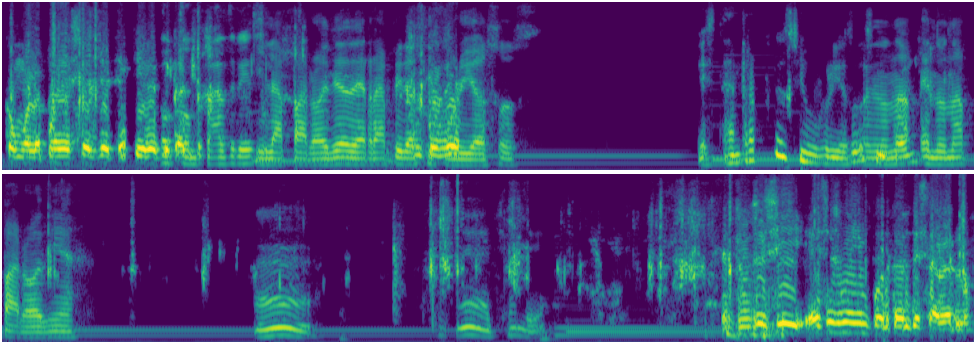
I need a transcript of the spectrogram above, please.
como lo puede ser Detective Pikachu. compadres. Y la parodia de Rápidos y Furiosos. ¿Están rápidos y furiosos? En una, en una parodia. Ah. Ah, chale. Entonces sí, eso es muy importante saberlo.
